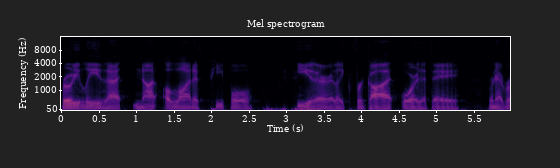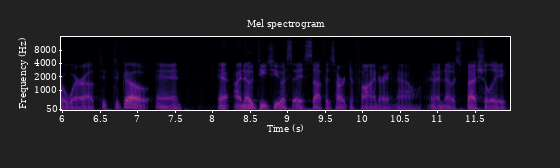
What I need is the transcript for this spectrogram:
Brodie Lee that not a lot of people either like forgot or that they were never aware of to, to go. And, I know DGUSA stuff is hard to find right now, and I know especially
